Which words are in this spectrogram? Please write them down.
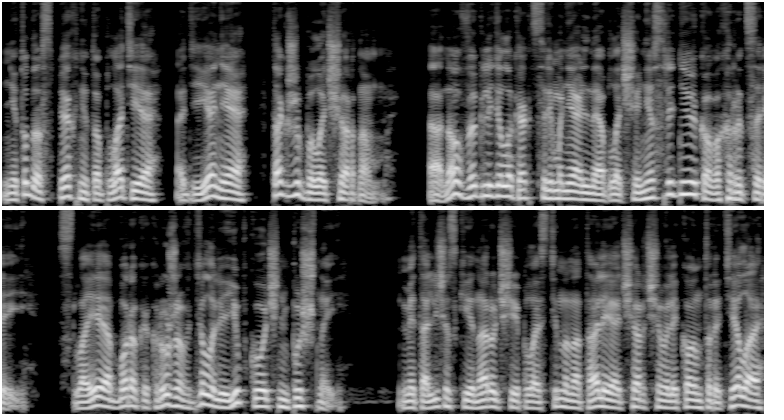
не то доспех, не то платье, одеяние, также было чёрным. Оно выглядело как церемониальное облачение средневековых рыцарей. Слои оборок и кружев делали юбку очень пышной. Металлические наручи и пластины на талии очерчивали контуры тела,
